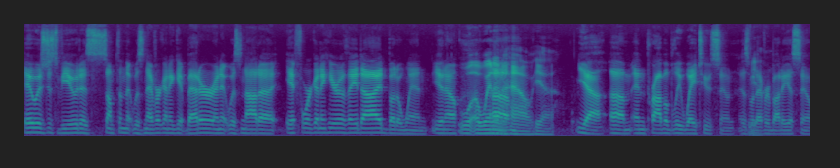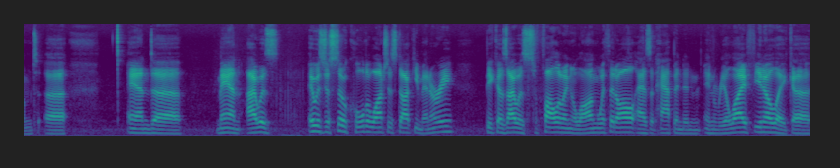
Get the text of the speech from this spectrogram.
it was just viewed as something that was never going to get better and it was not a if we're going to hear they died but a win you know A win and a Um, how, yeah. yeah um, and probably way too soon is what Yeah. everybody assumed uh, and uh, man i was it was just so cool to watch this documentary because i was following along with it all as it happened in, in real life you know like uh,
